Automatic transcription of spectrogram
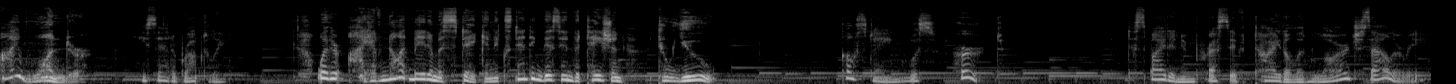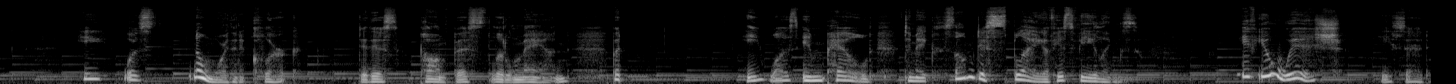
I wonder, he said abruptly, whether I have not made a mistake in extending this invitation to you. Costain was hurt. Despite an impressive title and large salary, he was no more than a clerk to this pompous little man, but he was impelled to make some display of his feelings. If you wish, he said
